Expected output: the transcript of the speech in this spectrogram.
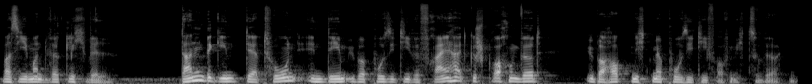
was jemand wirklich will. Dann beginnt der Ton, in dem über positive Freiheit gesprochen wird, überhaupt nicht mehr positiv auf mich zu wirken.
